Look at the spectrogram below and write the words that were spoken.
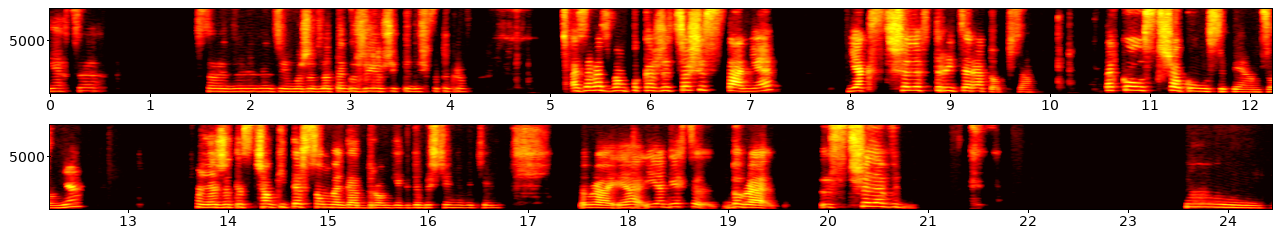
Ja chcę dostawać więcej. Może dlatego, że już się kiedyś fotograf... A zaraz wam pokażę, co się stanie, jak strzelę w triceratopsa. Taką strzałką usypiającą, nie? Ale że te strzałki też są mega drogie, gdybyście nie wiedzieli. Dobra, ja, ja nie chcę. Dobra, strzelę w. Uuu,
